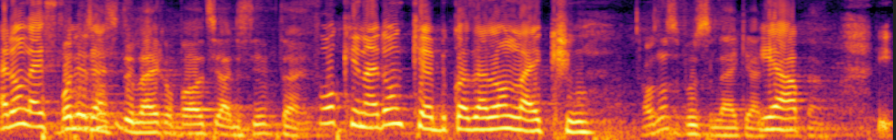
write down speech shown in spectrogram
I don't like But there's nothing to like about you at the same time. Fucking, I don't care because I don't like you. I was not supposed to like you at Yeah. You,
